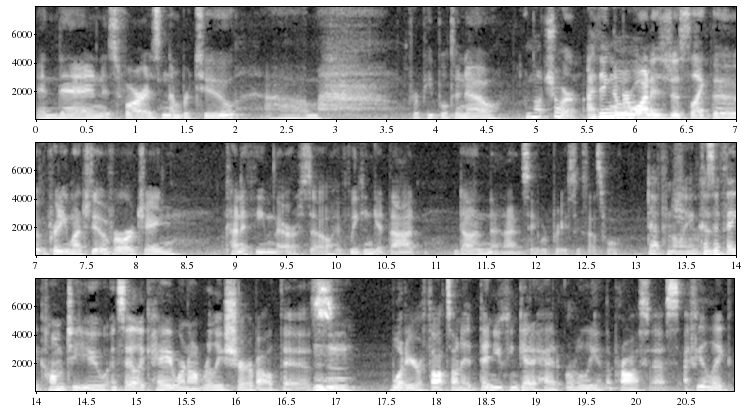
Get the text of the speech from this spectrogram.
And then as far as number two, um, for people to know, I'm not sure. I think number one is just like the pretty much the overarching kind of theme there. So if we can get that done, then I would say we're pretty successful. Definitely. Because if they come to you and say, like, hey, we're not really sure about this, what are your thoughts on it? Then you can get ahead early in the process. I feel like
